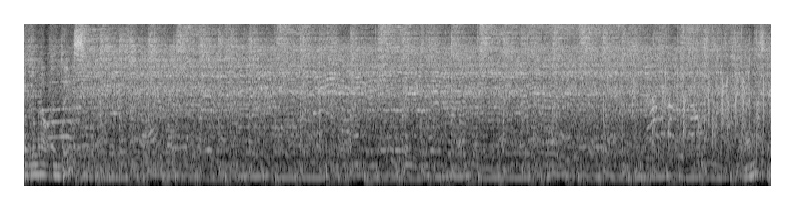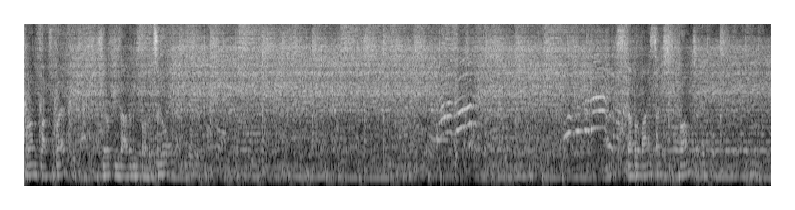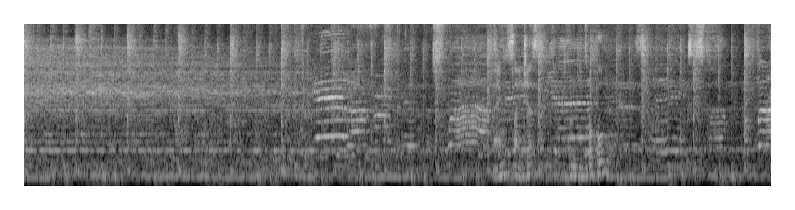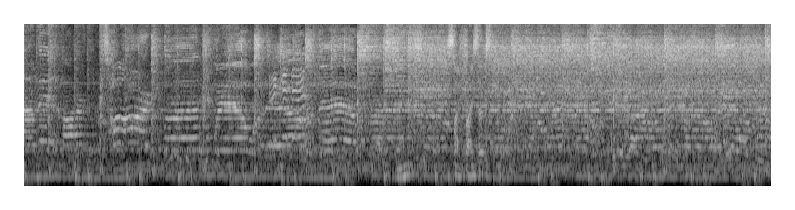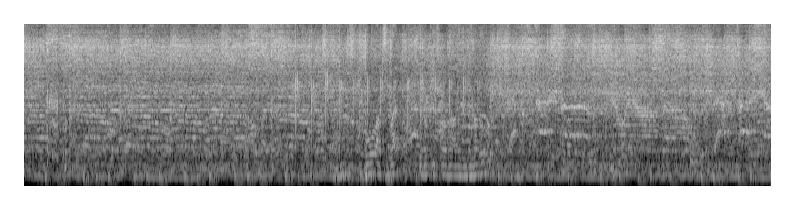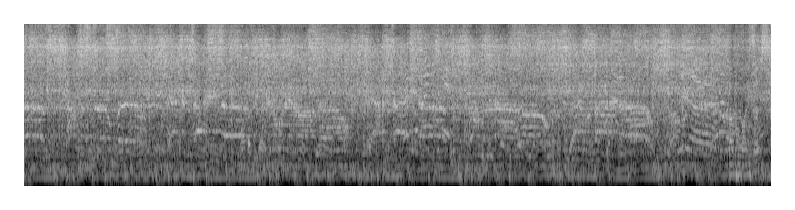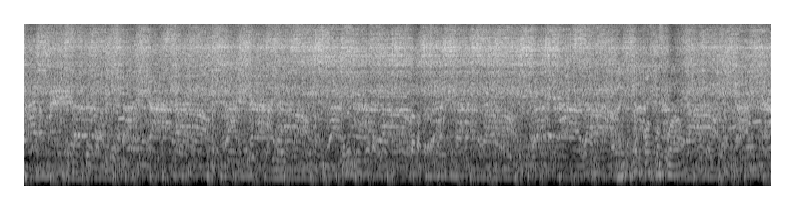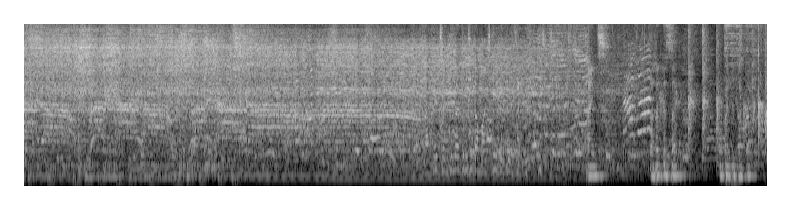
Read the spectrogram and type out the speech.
abdominal empties. And front lat spread, široký zádový sval dopředu. Double biceps front. Side chest, hrudník z boku. Side triceps. Full lat spread, široký sval zádový dozadu. Double biceps. And most muscular. Na 5 cm se tam mačkejte, kluci. Thanks. Competitor back.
